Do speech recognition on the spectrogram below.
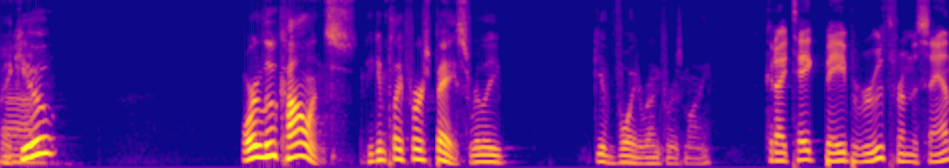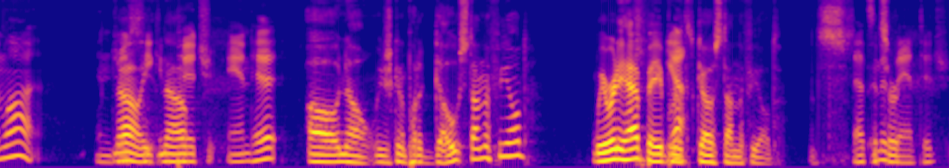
Thank Um, you. Or Lou Collins. He can play first base. Really give Voit a run for his money. Could I take Babe Ruth from the Sandlot and just No, he can no. pitch and hit? Oh no, we're just gonna put a ghost on the field. We already have Babe Yeah. Ruth's ghost on the field. It's, That's an a- advantage.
